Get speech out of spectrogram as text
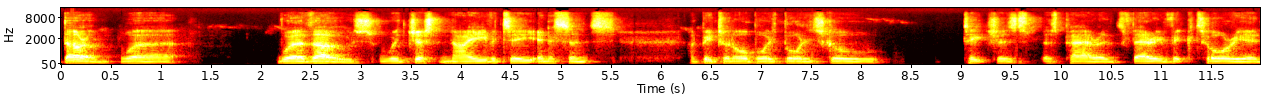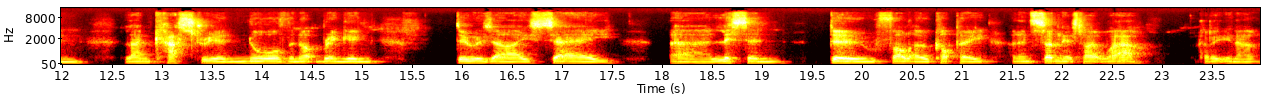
Durham were were those with just naivety, innocence. I'd been to an all boys boarding school, teachers as parents, very Victorian, Lancastrian, Northern upbringing. Do as I say, uh, listen, do, follow, copy, and then suddenly it's like, wow, got to, you know,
